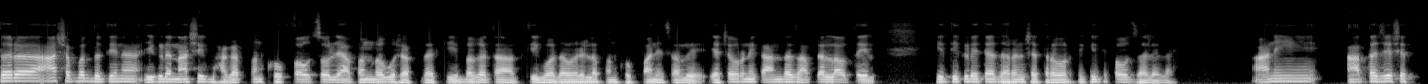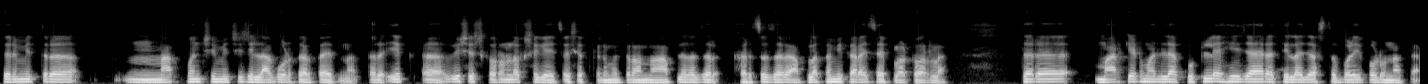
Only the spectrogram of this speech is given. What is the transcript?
तर अशा पद्धतीनं इकडं नाशिक भागात पण खूप पाऊस चालू आहे. आपण बघू शकता की बघत आहात की गोदावरीला पण खूप पाणी चालू आहे. याच्यावरून एक अंदाज आपल्याला लावता येईल की तिकडे त्या धरण क्षेत्रावरती किती पाऊस झालेला आहे. आणि आता जे शेतकरी मित्र नागपंचमीची जी लागवड करतायत ना तर एक विशेष करून लक्ष घ्यायचं शेतकरी मित्रांनो. आपल्याला जर खर्च जर आपला कमी करायचा आहे प्लॉटवरला तर मार्केटमधल्या कुठल्याही जाहिरातीला जास्त बळी पडू नका.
